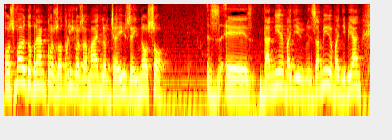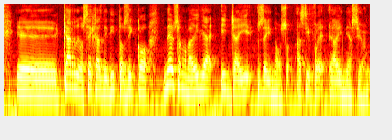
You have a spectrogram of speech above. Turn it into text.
Osvaldo Branco, Rodrigo Zamayo, Jair Zeynoso, Daniel Zamiro Vallivian, eh, Carlos Cejas, Didito Zico, Nelson Amarilla y Jair Reynoso. Así fue la alineación.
